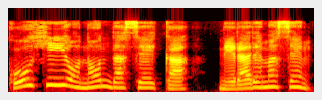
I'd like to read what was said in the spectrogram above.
コーヒーを飲んだせいか寝られません。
